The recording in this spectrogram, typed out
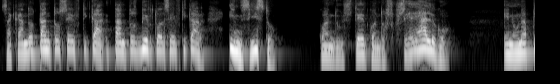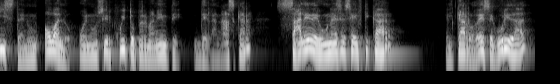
sacando tantos safety car, tantos virtual safety car. Insisto, cuando usted, cuando sucede algo en una pista, en un óvalo o en un circuito permanente de la NASCAR, sale de una ese safety car, el carro de seguridad,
